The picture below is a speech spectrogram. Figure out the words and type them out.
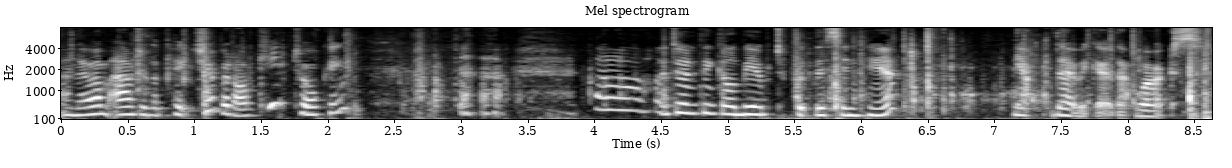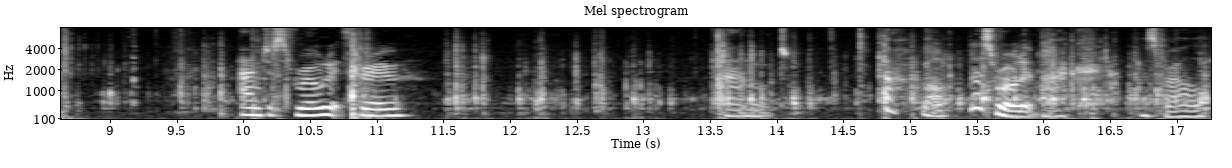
I know I'm out of the picture, but I'll keep talking. oh, I don't think I'll be able to put this in here. Yeah, there we go, that works. And just roll it through. And, oh, well, let's roll it back as well.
